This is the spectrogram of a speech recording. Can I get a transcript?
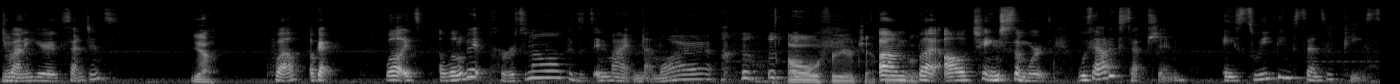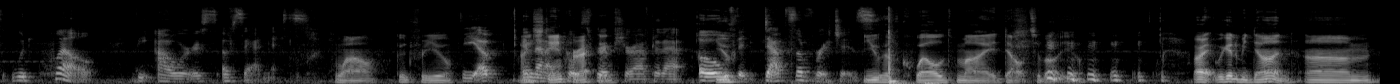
Do you want to hear the sentence? Yeah. Quell? Okay. Well, it's a little bit personal because it's in my memoir. Oh, for your chapter. Um, book. but I'll change some words. Without exception, a sweeping sense of peace would quell the hours of sadness. Wow, good for you. Yep. I And then stand I quote corrected. scripture after that. Oh, You've- the depth of riches. You have quelled my doubts about you. All right, we got to be done. Um,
